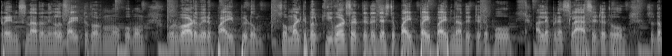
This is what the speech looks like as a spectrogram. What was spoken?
ട്രെൻഡ്സിനകത്ത് നിങ്ങൾ സൈറ്റ് തുറന്ന് നോക്കുമ്പം ഒരുപാട് പേര് പൈപ്പ് ഇടും. സോ മൾട്ടിപ്പിൾ കീവേഡ്സ് എടുത്തിട്ട് ജസ്റ്റ് പൈപ്പ് പൈപ്പ് പൈപ്പിനകത്ത് ഇട്ടിട്ട് പോകും അല്ലെങ്കിൽ പിന്നെ സ്ലാസ് ഇട്ടിട്ട് പോകും സോ ദ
